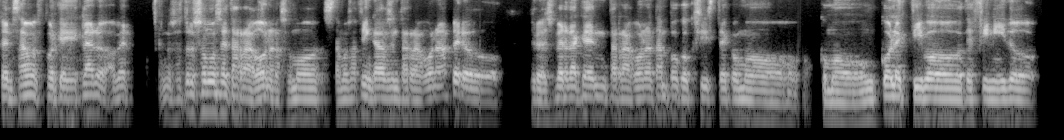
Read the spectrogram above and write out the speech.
Pensamos, porque claro, a ver, nosotros somos de Tarragona, somos, estamos afincados en Tarragona, pero, pero es verdad que en Tarragona tampoco existe como, como un colectivo definido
